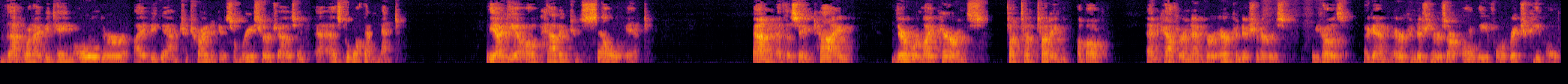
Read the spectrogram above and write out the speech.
that when I became older, I began to try to do some research as, in, as to what that meant the idea of having to sell it. And at the same time, there were my parents tut tut tutting about Aunt Catherine and her air conditioners, because again, air conditioners are only for rich people.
